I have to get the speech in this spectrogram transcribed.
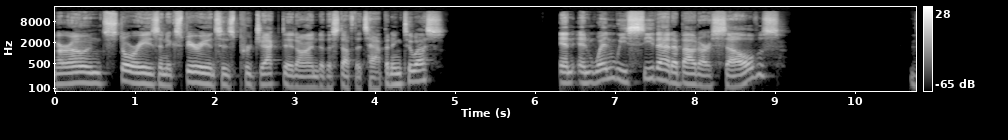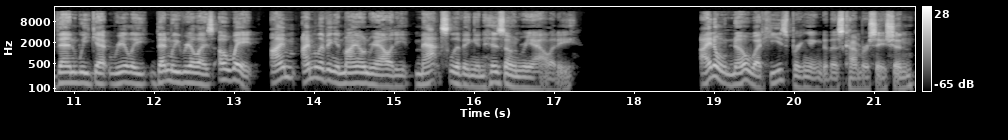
our own stories and experiences projected onto the stuff that's happening to us. And and when we see that about ourselves, then we get really then we realize, oh wait, I'm I'm living in my own reality. Matt's living in his own reality. I don't know what he's bringing to this conversation.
